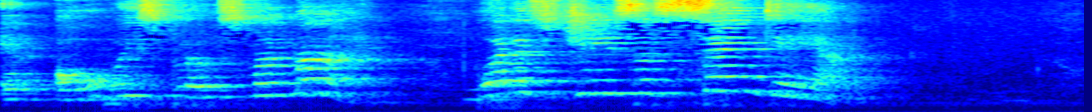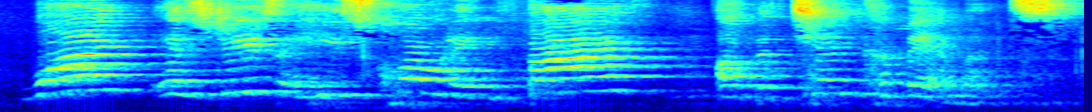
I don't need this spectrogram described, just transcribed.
It always blows my mind. What is Jesus saying to him? Why is Jesus, he's quoting five of the Ten Commandments.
